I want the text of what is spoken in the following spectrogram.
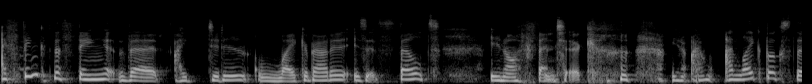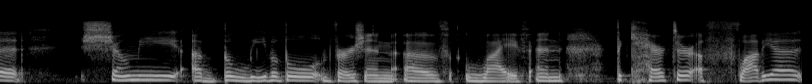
I think the thing that I didn't like about it is it felt inauthentic. you know, I, I like books that show me a believable version of life. And the character of Flavia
